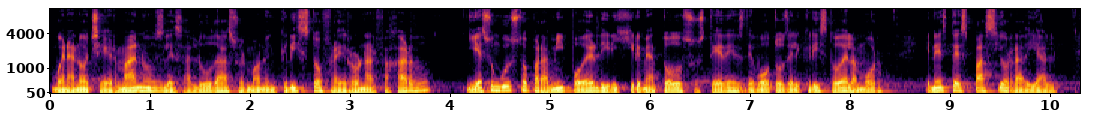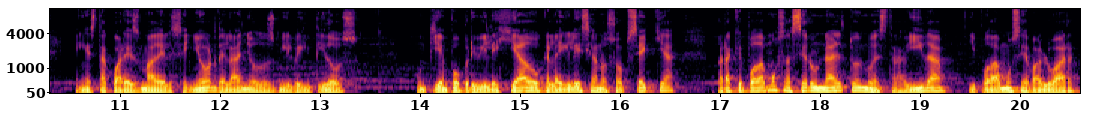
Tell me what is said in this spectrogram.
Buenas noches hermanos, les saluda su hermano en Cristo, Fray Ronald Fajardo, y es un gusto para mí poder dirigirme a todos ustedes, devotos del Cristo del Amor, en este espacio radial, en esta cuaresma del Señor del año 2022, un tiempo privilegiado que la Iglesia nos obsequia para que podamos hacer un alto en nuestra vida y podamos evaluar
